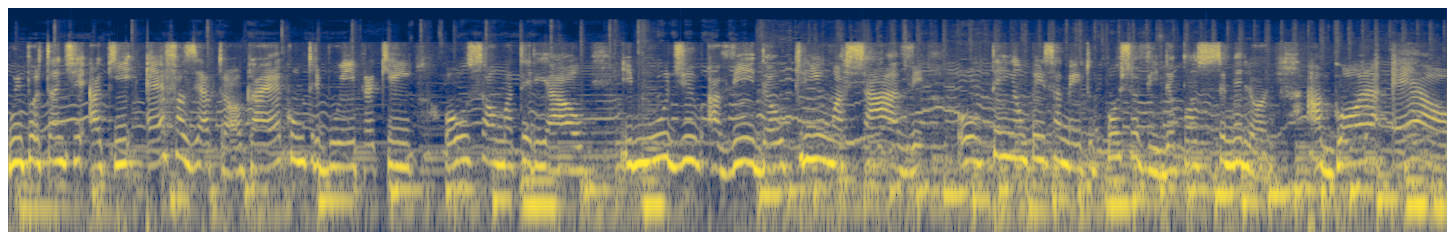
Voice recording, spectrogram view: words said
O importante aqui é fazer a troca, é contribuir para quem ouça o material e mude a vida, ou crie uma chave, ou tenha um pensamento: poxa vida, eu posso ser melhor. Agora é a hora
